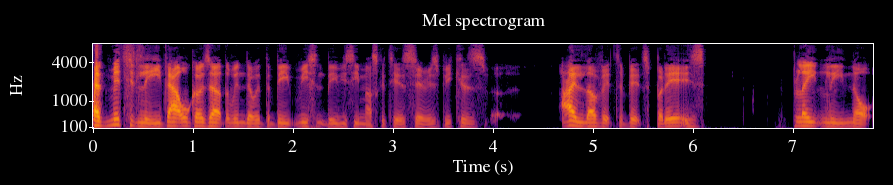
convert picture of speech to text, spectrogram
admittedly, that all goes out the window with the B- recent BBC Musketeers series because I love it to bits, but it is blatantly not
